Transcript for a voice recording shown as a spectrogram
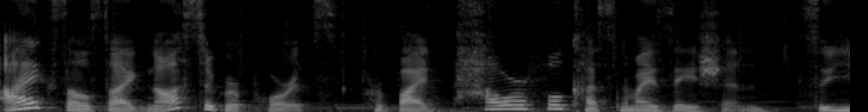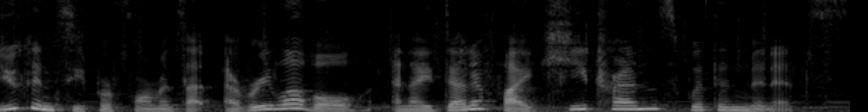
IXL's diagnostic reports provide powerful customization so you can see performance at every level and identify key trends within minutes.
